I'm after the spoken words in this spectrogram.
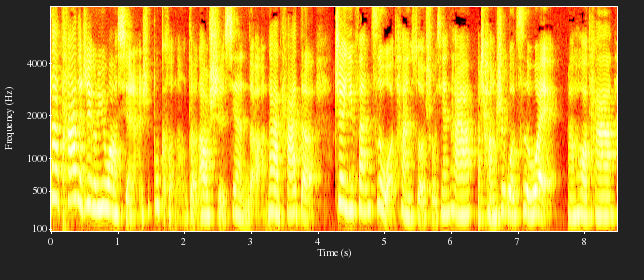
那他的这个欲望显然是不可能得到实现的。那他的这一番自我探索，首先他尝试过自慰，然后他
